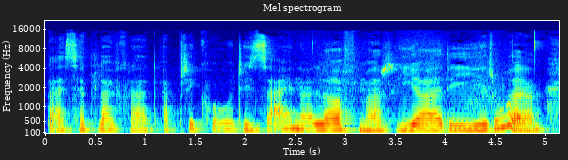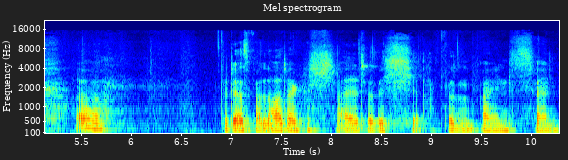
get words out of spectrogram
Bicep läuft gerade Aprikot, Designer Love, Maria, die Ruhe. Oh. Wird erstmal lauter geschaltet. Ich bin ein Fan.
